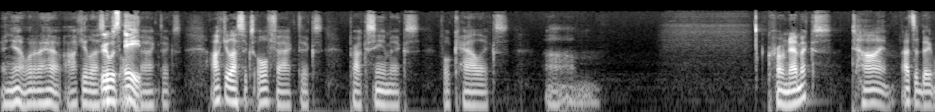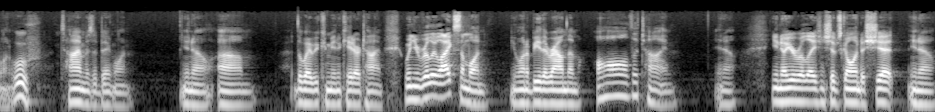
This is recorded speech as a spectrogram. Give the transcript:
and yeah, what did I have? Oculesics, It was eight. olfactics, oculesics, olfactics, proxemics, vocalics, um, chronemics, time. That's a big one. Oof, time is a big one. You know, um, the way we communicate our time. When you really like someone, you want to be around them all the time. You know, you know your relationship's going to shit. You know,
